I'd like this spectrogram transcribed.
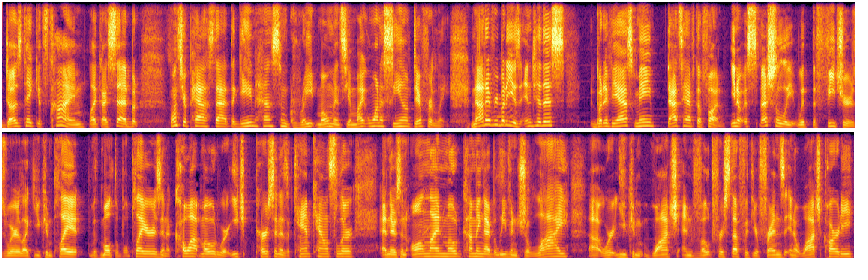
does take its time, like I said, but once you're past that, the game has some great moments you might want to see out differently. Not everybody is into this, But if you ask me, that's half the fun. You know, especially with the features where like you can play it with multiple players in a co-op mode where each person is a camp counselor, and there's an online mode coming, I believe, in July, uh, where you can watch and vote for stuff with your friends in a watch party.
